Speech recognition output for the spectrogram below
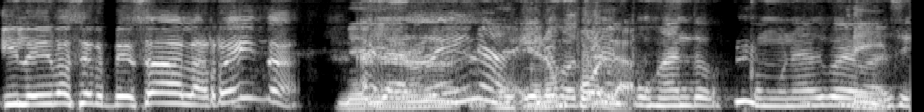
y le iba cerveza a la reina. Me A la dieron- reina. Y nosotros pola. empujando como unas huevas, Sí,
